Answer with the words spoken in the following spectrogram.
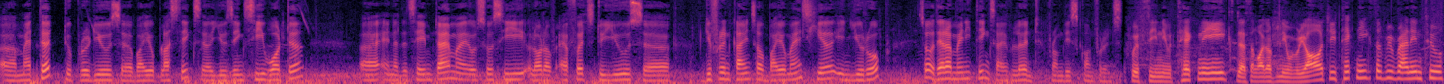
uh, method to produce uh, bioplastics uh, using seawater. Uh, and at the same time, I also see a lot of efforts to use different kinds of biomass here in Europe. So there are many things I've learned from this conference. We've seen new techniques, there's a lot of new rheology techniques that we ran into,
